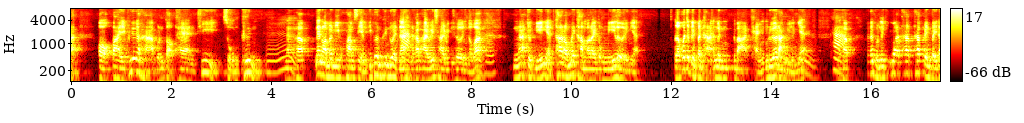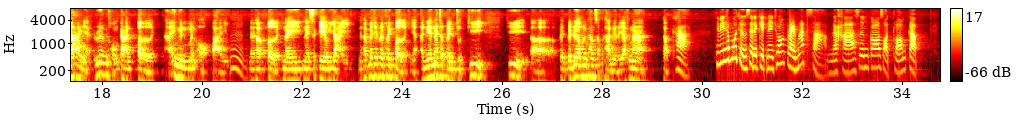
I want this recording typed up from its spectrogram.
ออกไปเพื่อหาผลตอบแทนที่สูงขึ้นอืมนะครับ แน่นอนมันมีความเสี่ยงที่เพิ่มขึ้นด้วยนะค่ะนะครับ high risk high return แต่ว่าอ่าฮะณจุดนี้เนี่ยถ้าเราไม่ทำอะไรตรงนี้เลยเนี่ย เราก็จะเป็นปัญหาเงินบาทแข็งเรื้อรังอยู่อย่างเงี้ยอืมค่ะนะครับเพราะฉะนั้นผมยังคิดว่าถ้าถ้าเป็นไปได้เนี่ย เรื่องของการเปิด ให้เงินมันออกไปอืมนะครับเปิดในในสเกลใหญ่นะครับไม่ใช่ค่อยๆเปิดเนี่ยอันเนี้ยน่าจะเป็นจุดที่ที่เอ่อเป็นเป็นเรื่องค่อนข้างสำคัญในระยะข้างหน้าครับค่ะทีนี้ถ้าพูดถึงเศรษฐกิจในช่วงไตรมาส3นะคะ ซึ่งก็สอดคล้องกับ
